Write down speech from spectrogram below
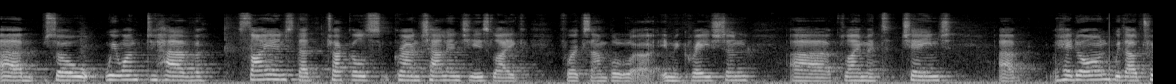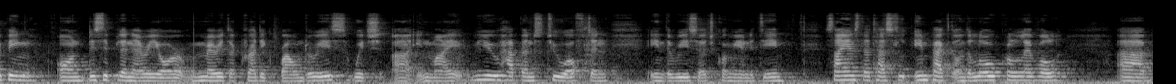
Um, so we want to have science that tackles grand challenges like, for example, uh, immigration, uh, climate change, uh, head on without tripping on disciplinary or meritocratic boundaries, which, uh, in my view, happens too often in the research community. Science that has impact on the local level. Uh,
